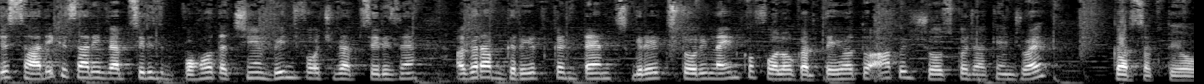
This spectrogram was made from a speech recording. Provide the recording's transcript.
ये सारी की सारी वेब सीरीज़ बहुत अच्छी हैं बिंज वॉच वेब सीरीज़ हैं। अगर आप great contents great story line को फॉलो करते हो तो आप इन शोज़ को जाके एंजॉय कर सकते हो।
